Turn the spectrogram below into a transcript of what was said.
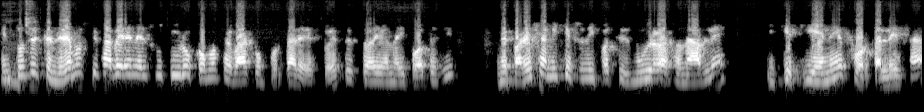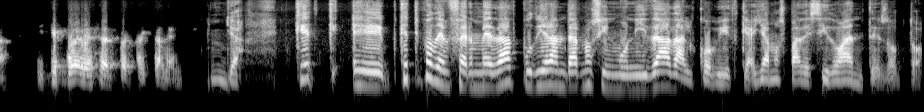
Entonces tendremos que saber en el futuro cómo se va a comportar esto. Esto es todavía una hipótesis. Me parece a mí que es una hipótesis muy razonable y que tiene fortaleza y que puede ser perfectamente. Ya. ¿Qué, eh, qué, tipo de enfermedad pudieran darnos inmunidad al COVID que hayamos padecido antes, doctor?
